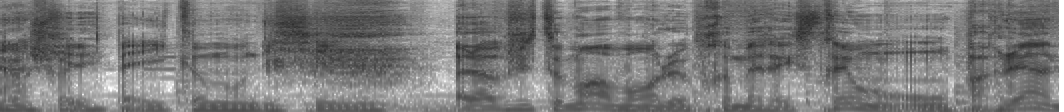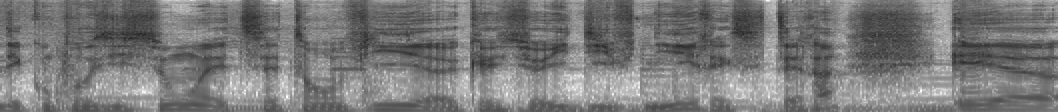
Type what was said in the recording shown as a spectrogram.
un chouette pays comme on dit chez nous. Alors justement, avant le premier extrait, on, on parlait des compositions et de cette envie euh, que tu as eu d'y venir, etc. Et euh,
